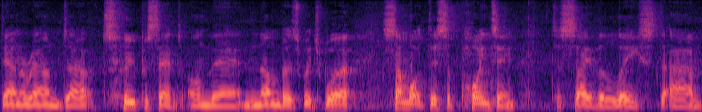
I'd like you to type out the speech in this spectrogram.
down around 2% on their numbers, which were somewhat disappointing to say the least. Um,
